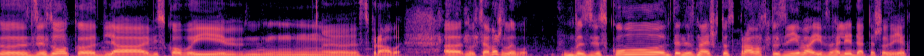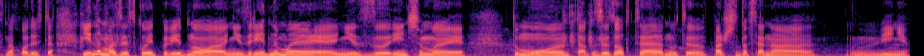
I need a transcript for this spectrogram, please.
е, зв'язок для військової е, справи. Е, Ну це важливо. Без зв'язку ти не знаєш, хто справа, хто зліва, і взагалі де ти що як знаходишся. І нема зв'язку відповідно ні з рідними, ні з іншими. Тому так, зв'язок це ну це перше за все на війні.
